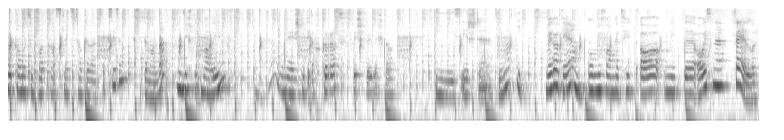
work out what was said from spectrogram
willkommen zum Podcast Let's Talk About Sexism. Ich bin Amanda. Und ich bin Marlene. Ja, und wir steigen doch gerade frisch fröhlich da ins erste Thema ein. Mega gern. Und wir fangen heute an mit äh, unseren Fehlern.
